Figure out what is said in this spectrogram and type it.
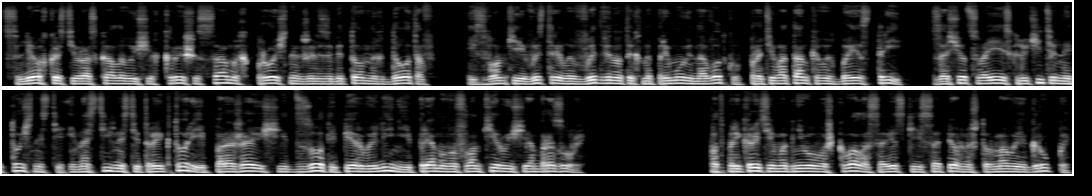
с легкостью раскалывающих крыши самых прочных железобетонных дотов и звонкие выстрелы выдвинутых напрямую наводку противотанковых БС-3 за счет своей исключительной точности и настильности траектории, поражающие дзоты первой линии прямо во фланкирующие амбразуры. Под прикрытием огневого шквала советские саперно-штурмовые группы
